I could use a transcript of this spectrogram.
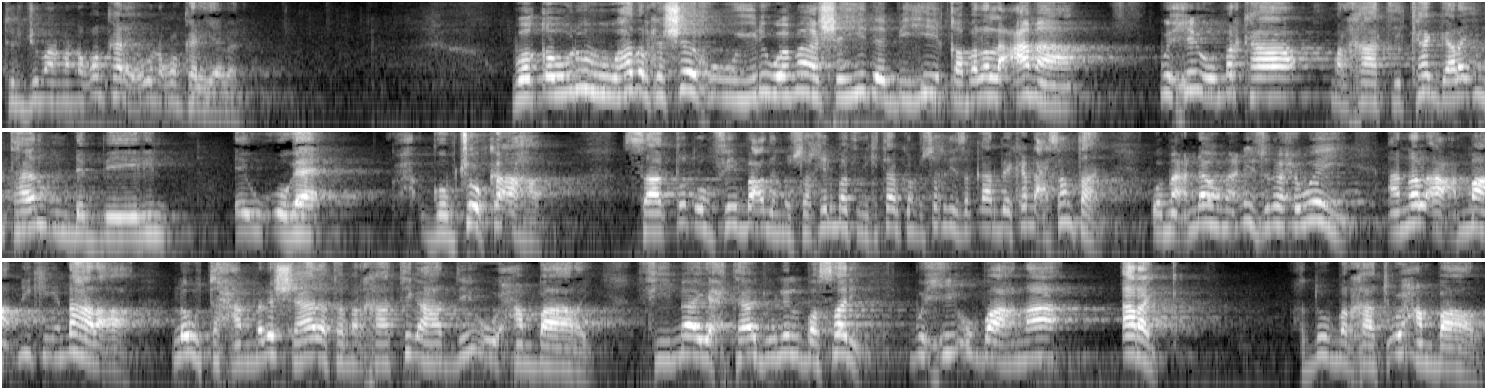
turjumaan ma noqon karaya u noqon karayaabaa wa qowluhu hadalka sheekhu uu yihi wamaa shahida bihi qabla alcamaa wixii uu markaa markhaati ka galay intaanu indhabeelin ee uu ogaa. Goobjoog ka ahaa saaqitun fii bacdi nusakhi matni kitaabka nusakdiisa qaar bay ka dhacsan tahay. Wa macnaahu macnihiisuna waxa weeye ana alacmaa ninkii indhaha la-ah low taxamala shahaadata markhaatiga haddii uu xambaaray fii maa yaxtaaju lilbasari wixii u baahnaa arag. Hadduu markhaati u xambaaro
